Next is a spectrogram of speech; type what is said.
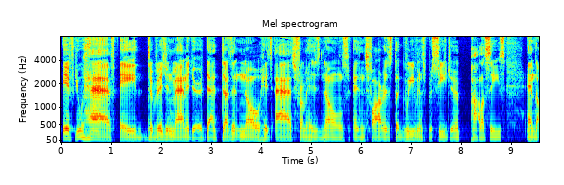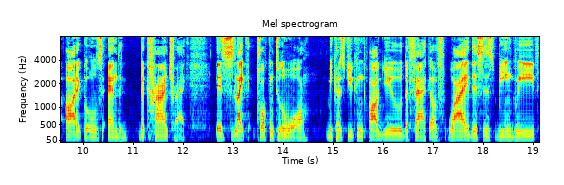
if you have a division manager that doesn't know his ass from his nose as far as the grievance procedure policies and the articles and the the contract, it's like talking to the wall because you can argue the fact of why this is being grieved.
